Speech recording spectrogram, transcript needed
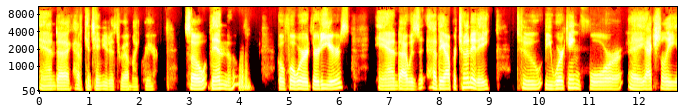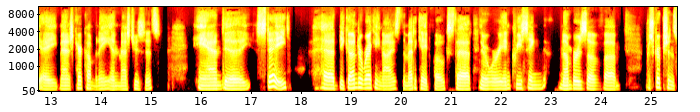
and uh, have continued it throughout my career. So then go forward 30 years, and I was had the opportunity to be working for a actually a managed care company in Massachusetts, and the state had begun to recognize the Medicaid folks that there were increasing numbers of um, prescriptions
